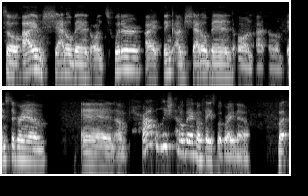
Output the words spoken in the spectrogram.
so I am shadow banned on Twitter. I think I'm shadow banned on uh, um, Instagram, and I'm probably shadow banned on Facebook right now. But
